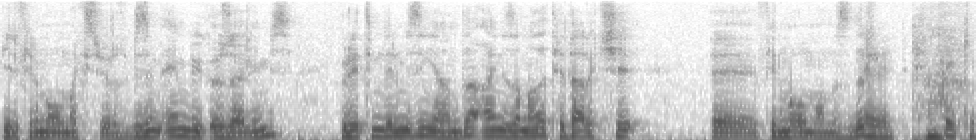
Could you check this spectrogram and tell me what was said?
bir firma olmak istiyoruz. Bizim en büyük özelliğimiz üretimlerimizin yanında aynı zamanda tedarikçi e, firma olmamızdır. Evet. Peki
